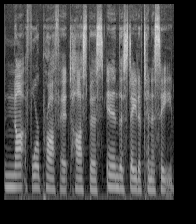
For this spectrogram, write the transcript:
not for profit hospice in the state of Tennessee.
